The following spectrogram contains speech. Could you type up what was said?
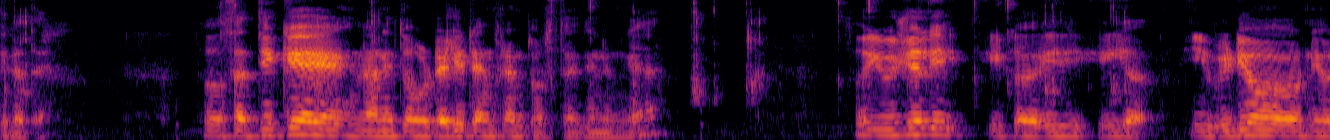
ಸಿಗುತ್ತೆ. ಸೊ ಸದ್ಯಕ್ಕೆ ನಾನಿದು ಡೈಲಿ ಟೈಮ್ ಫ್ರೇಮ್ ತೋರಿಸ್ತಾ ಇದ್ದೀನಿ ನಿಮಗೆ. ಸೊ ಯೂಶ್ವಲಿ ಈಗ ಈ ಈ ವಿಡಿಯೋ ನೀವು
